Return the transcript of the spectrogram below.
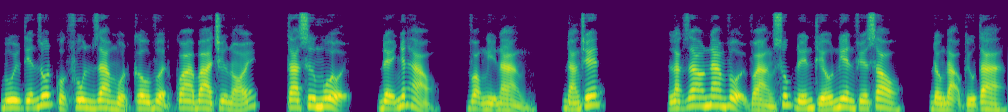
Bùi tiễn rốt cuộc phun ra một câu vượt qua ba chữ nói, ta sư muội, đệ nhất hảo, vọng nghị nàng, đáng chết. Lạc giao nam vội vàng xúc đến thiếu niên phía sau, đồng đạo cứu ta.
